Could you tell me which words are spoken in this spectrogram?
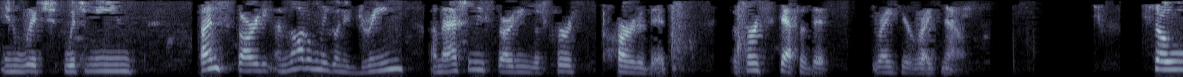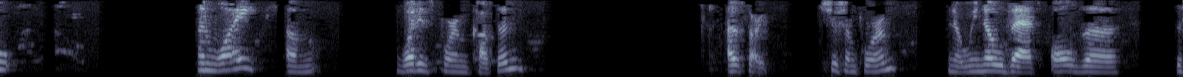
in which, which means I'm starting, I'm not only going to dream, I'm actually starting the first part of it, the first step of it right here, right now. So, and why, um, what is Purim Katan? Oh, sorry, Shushan Purim. You know, we know that all the, the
